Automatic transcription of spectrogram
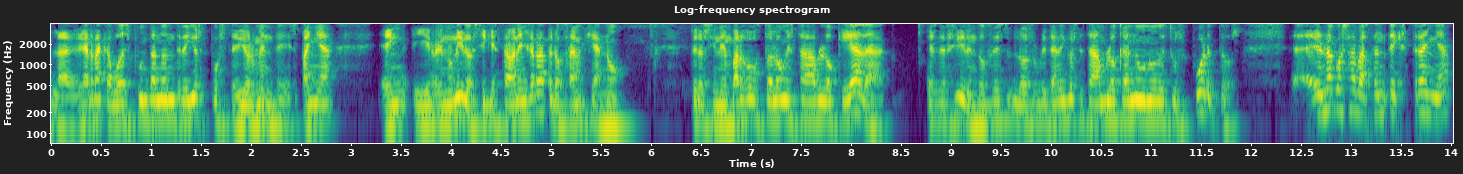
la guerra acabó despuntando entre ellos posteriormente. España y Reino Unido sí que estaban en guerra, pero Francia no. Pero sin embargo, Tolón estaba bloqueada es decir, entonces los británicos te estaban bloqueando uno de tus puertos. Es una cosa bastante extraña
